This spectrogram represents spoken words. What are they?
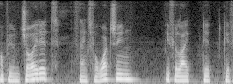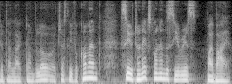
Hope you enjoyed it. Thanks for watching. If you liked it, give it a like down below or just leave a comment. See you to the next one in the series. Bye bye.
